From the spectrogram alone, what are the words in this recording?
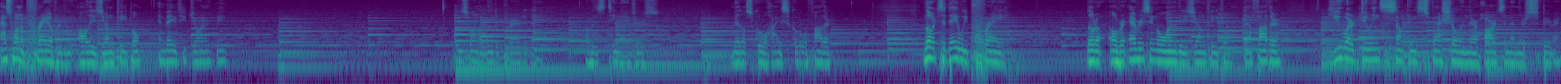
I just want to pray over all these young people. And, babe, if you join with me, we just want to lead a prayer today over these teenagers, middle school, high school. Father, Lord, today we pray, Lord, over every single one of these young people that, Father, you are doing something special in their hearts and in their spirit.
